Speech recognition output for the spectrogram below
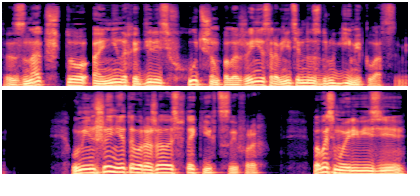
знак, что они находились в худшем положении сравнительно с другими классами. Уменьшение это выражалось в таких цифрах. По восьмой ревизии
